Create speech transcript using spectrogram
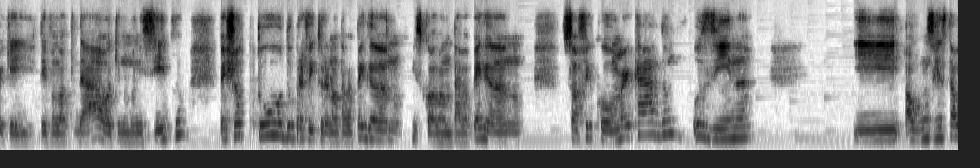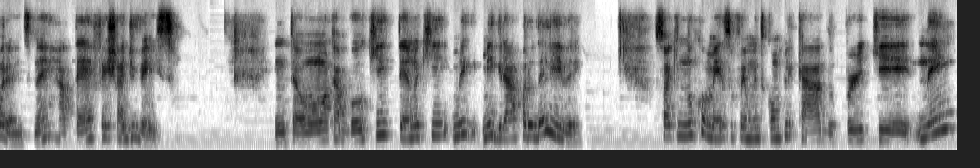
porque teve um lockdown aqui no município, fechou tudo, prefeitura não estava pegando, escola não estava pegando, só ficou o mercado, usina e alguns restaurantes, né? Até fechar de vez. Então acabou que tendo que migrar para o delivery. Só que no começo foi muito complicado, porque nem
